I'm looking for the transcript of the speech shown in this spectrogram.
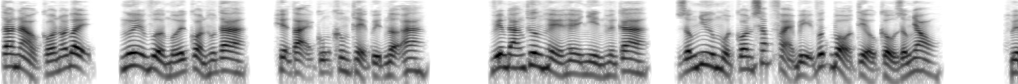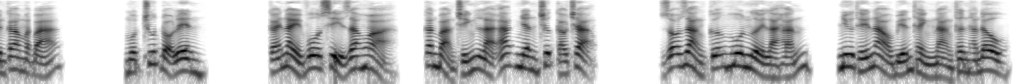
ta nào có nói bậy, ngươi vừa mới còn hôn ta, hiện tại cũng không thể quỵt nợ a. Viêm đáng thương hề hề nhìn huyền ca, giống như một con sắp phải bị vứt bỏ tiểu cầu giống nhau. Huyền ca mặt bá. Một chút đỏ lên. Cái này vô sỉ ra hỏa, căn bản chính là ác nhân trước cáo trạng. Rõ ràng cưỡng hôn người là hắn, như thế nào biến thành nàng thân hắn đâu.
